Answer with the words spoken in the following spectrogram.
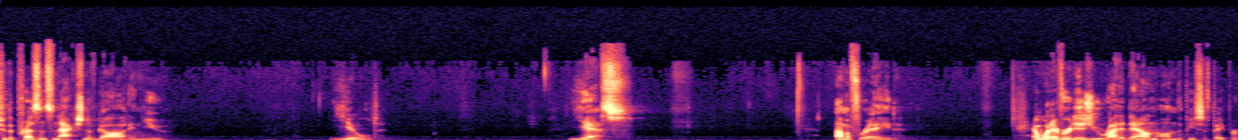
to the presence and action of God in you. Yield. Yes. I'm afraid. And whatever it is, you write it down on the piece of paper.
